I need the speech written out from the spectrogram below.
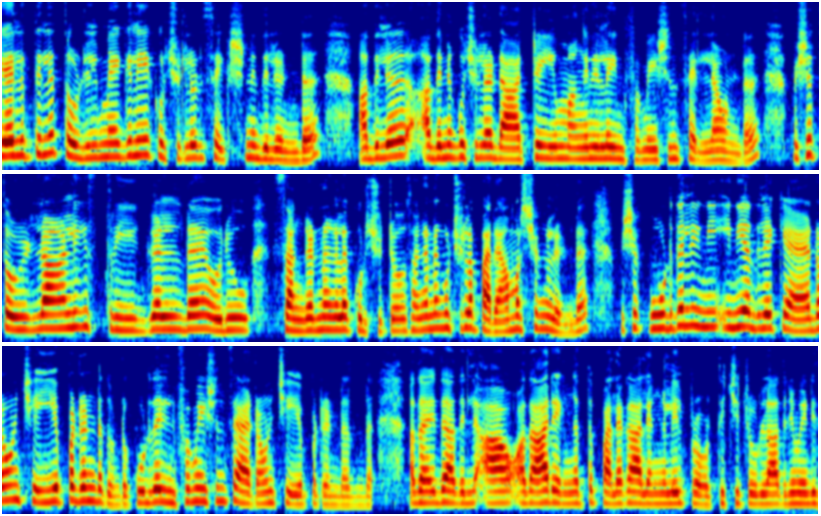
കേരളത്തിലെ തൊഴിൽ മേഖലയെക്കുറിച്ചുള്ള ഒരു സെക്ഷൻ ഇതിലുണ്ട്. അതിൽ അതിനെക്കുറിച്ചുള്ള ഡാറ്റയും അങ്ങനെയുള്ള ഇൻഫർമേഷൻസ് എല്ലാം ഉണ്ട്. പക്ഷെ തൊഴിലാളി സ്ത്രീകളുടെ ഒരു സംഘടനകളെ കുറിച്ചിട്ടോ സംഘടനയെക്കുറിച്ചുള്ള പരാമർശങ്ങളുണ്ട്. പക്ഷെ കൂടുതൽ ഇനി ഇനി അതിലേക്ക് ആഡ് ഓൺ ചെയ്യപ്പെടേണ്ടതുണ്ട്. കൂടുതൽ ഇൻഫർമേഷൻസ് ആഡ് ഓൺ ചെയ്യപ്പെടേണ്ടതുണ്ട്. അതായത് അതിൽ ആ അത് ആ രംഗത്ത് പല കാലങ്ങളിൽ പ്രവർത്തിച്ചിട്ടുള്ള അതിനുവേണ്ടി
